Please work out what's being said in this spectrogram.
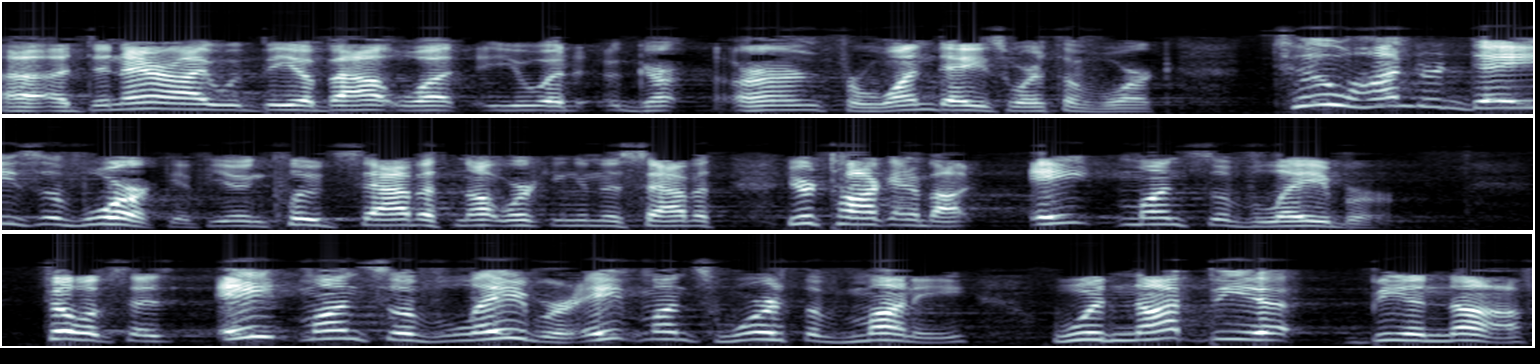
Uh, a denarii would be about what you would earn for one day's worth of work. 200 days of work. If you include Sabbath, not working in the Sabbath, you're talking about eight months of labor. Philip says eight months of labor, eight months worth of money would not be, a, be enough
